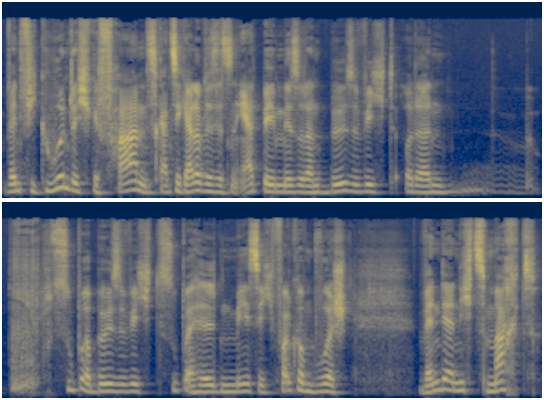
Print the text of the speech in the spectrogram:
wenn Figuren durch Gefahren, ist ganz egal, ob das jetzt ein Erdbeben ist oder ein Bösewicht oder ein super Bösewicht, Superheldenmäßig, vollkommen wurscht. Wenn der nichts macht,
